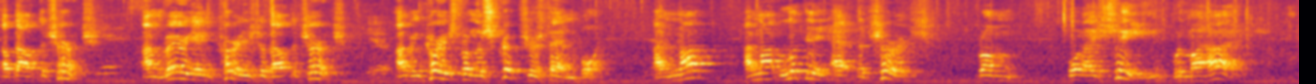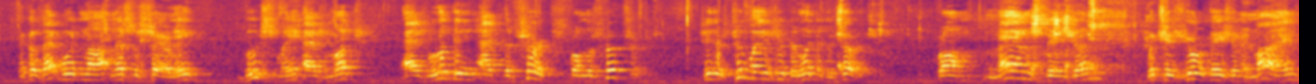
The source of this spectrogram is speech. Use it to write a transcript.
about the church. I'm very encouraged about the church. I'm encouraged from the scripture standpoint. I'm not, I'm not looking at the church from what I see with my eyes, because that would not necessarily boost me as much as looking at the church from the scriptures. See, there's two ways you can look at the church. From man's vision, which is your vision and mine,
